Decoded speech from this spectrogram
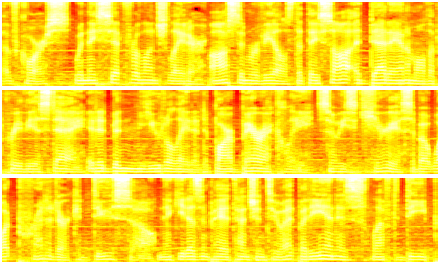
of course. When they sit for lunch later, Austin reveals that they saw a dead animal the previous day. It had been mutilated barbarically, so he's curious about what predator could do so. Nicky doesn't pay attention to it, but Ian is left deep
